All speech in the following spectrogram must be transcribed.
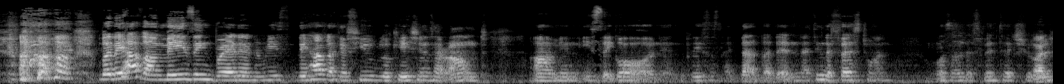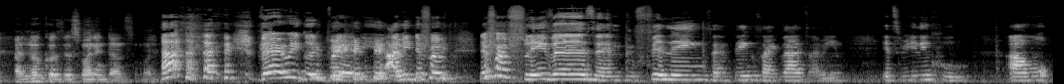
but they have amazing bread and re- they have like a few locations around um, in East Legon and places like that. But then I think the first one was on the Spintex Road. I, I know because there's one in Dansoman. Very good bread. I mean, different different flavors and fillings and things like that. I mean, it's really cool. Um,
